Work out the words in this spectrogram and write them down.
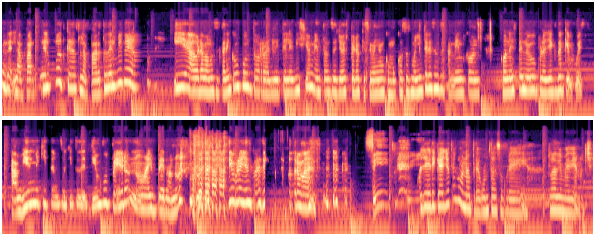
la parte del podcast, la parte del video y ahora vamos a estar en conjunto radio y televisión. Entonces yo espero que se vengan como cosas muy interesantes también con, con este nuevo proyecto que pues también me quita un poquito de tiempo, pero no hay pedo, ¿no? Siempre hay espacio para otro más. sí. Oye, Erika, yo tengo una pregunta sobre Radio Medianoche.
